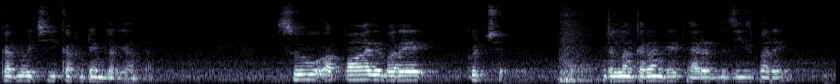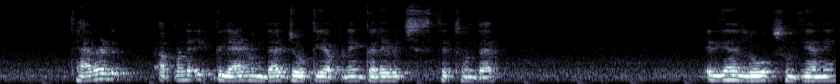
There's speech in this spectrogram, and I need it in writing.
ਕਰਨ ਵਿੱਚ ਹੀ ਕਾਫੀ ਟਾਈਮ ਲੱਗ ਜਾਂਦਾ। ਸੋ ਆਪਾਂ ਇਹਦੇ ਬਾਰੇ ਕੁਝ ਗੱਲਾਂ ਕਰਾਂਗੇ ਥਾਇਰਾਇਡ ਡਿਜ਼ੀਜ਼ ਬਾਰੇ। ਥਾਇਰਾਇਡ ਆਪਣੇ ਇੱਕ ਗਲੈਂਡ ਹੁੰਦਾ ਜੋ ਕਿ ਆਪਣੇ ਗਲੇ ਵਿੱਚ ਸਥਿਤ ਹੁੰਦਾ ਹੈ। ਇਹਦੀਆਂ ਲੋਬਸ ਹੁੰਦੀਆਂ ਨੇ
